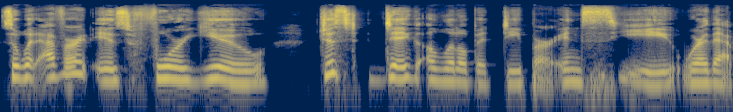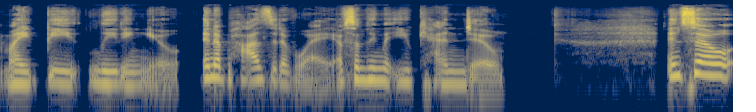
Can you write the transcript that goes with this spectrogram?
So whatever it is for you, just dig a little bit deeper and see where that might be leading you in a positive way of something that you can do. And so,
